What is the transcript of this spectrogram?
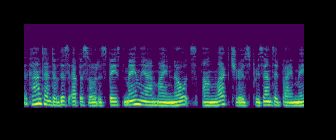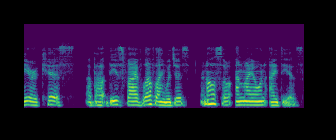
The content of this episode is based mainly on my notes on lectures presented by Mayor Kiss about these five love languages and also on my own ideas.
